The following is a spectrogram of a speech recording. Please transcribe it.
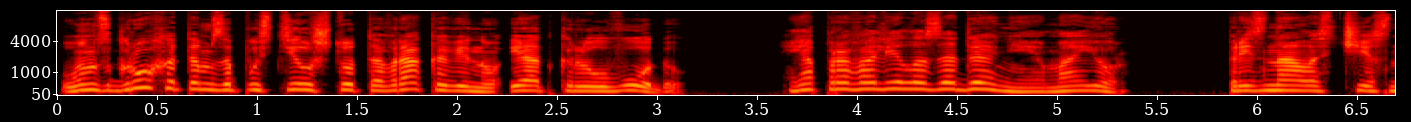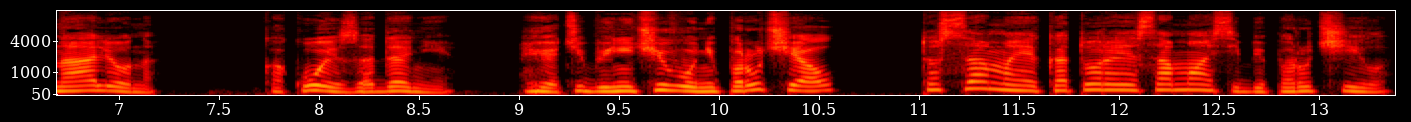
Он с грохотом запустил что-то в раковину и открыл воду. «Я провалила задание, майор», — призналась честно Алена. «Какое задание? Я тебе ничего не поручал». «То самое, которое сама себе поручила.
